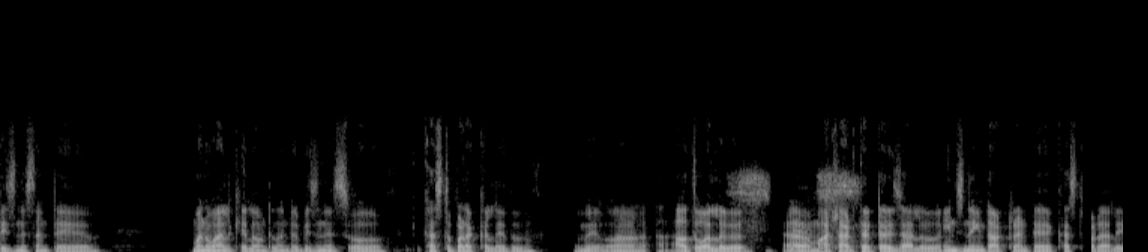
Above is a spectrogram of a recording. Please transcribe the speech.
బిజినెస్ అంటే మన వాళ్ళకి ఎలా ఉంటుందంటే బిజినెస్ ఓ కష్టపడక్కర్లేదు అవత వాళ్ళు మాట్లాడతట్టే చాలు ఇంజనీరింగ్ డాక్టర్ అంటే కష్టపడాలి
